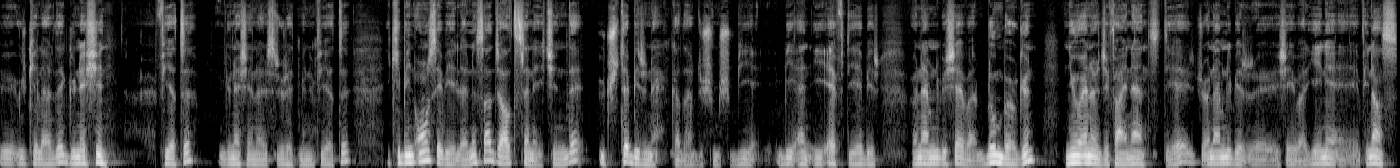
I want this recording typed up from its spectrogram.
e, ülkelerde güneşin fiyatı güneş enerjisi üretmenin fiyatı 2010 seviyelerinin sadece 6 sene içinde üçte birine kadar düşmüş. BNEF diye bir önemli bir şey var. Bloomberg'ün New Energy Finance diye önemli bir e, şey var. Yeni e, finans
